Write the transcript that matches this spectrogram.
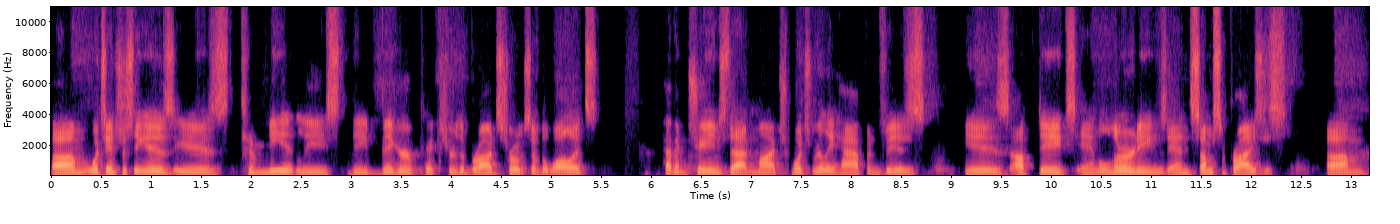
Um, what's interesting is, is to me at least, the bigger picture, the broad strokes of the wallets haven't changed that much. What's really happened is, is updates and learnings and some surprises um,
